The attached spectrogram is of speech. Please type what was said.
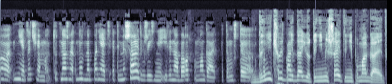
А, нет, зачем? Тут нужно, нужно понять, это мешает в жизни или наоборот помогает, потому что... Да вот, ничего это не дает, и не мешает, и не помогает.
